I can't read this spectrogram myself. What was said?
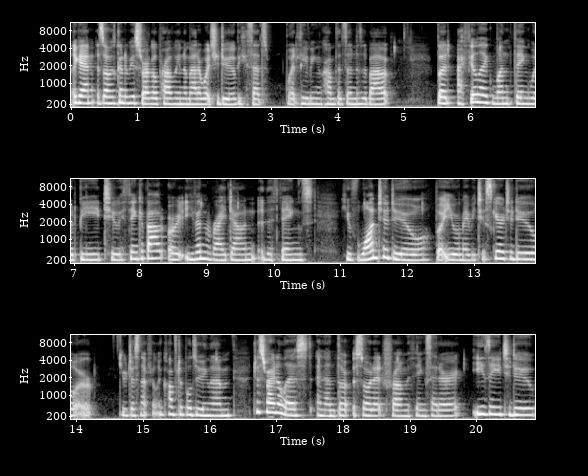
again, it's always going to be a struggle, probably no matter what you do, because that's what leaving your comfort zone is about. But I feel like one thing would be to think about or even write down the things you've want to do, but you were maybe too scared to do, or you're just not feeling comfortable doing them, just write a list and then th- sort it from things that are easy to do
